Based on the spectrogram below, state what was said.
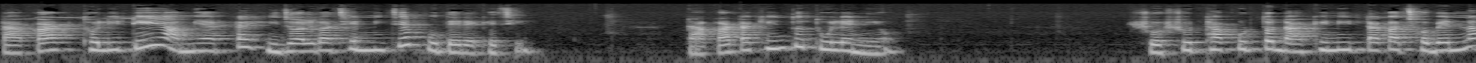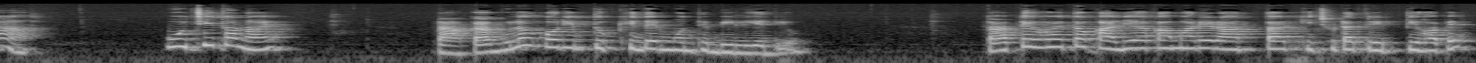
টাকার থলিটি আমি একটা হিজল গাছের নিচে পুঁতে রেখেছি। টাকাটা কিন্তু তুলে নিও। শ্বশুর ঠাকুর তো ডাকিনির টাকা ছোবেন না। উচিত নয়। টাকাগুলো গরিব দুঃখীদের মধ্যে বিলিয়ে দিও। তাতে হয়তো কালিয়া কামারের আত্মার কিছুটা তৃপ্তি হবে।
